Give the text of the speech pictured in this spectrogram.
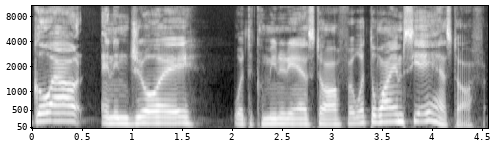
Go out and enjoy what the community has to offer, what the YMCA has to offer.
